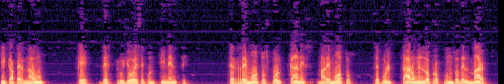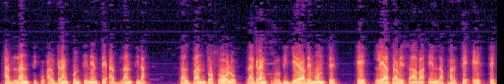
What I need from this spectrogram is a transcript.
y Capernaum, que destruyó ese continente. Terremotos, volcanes, maremotos sepultaron en lo profundo del mar Atlántico al gran continente Atlántida, salvando solo la gran cordillera de montes que le atravesaba en la parte este.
